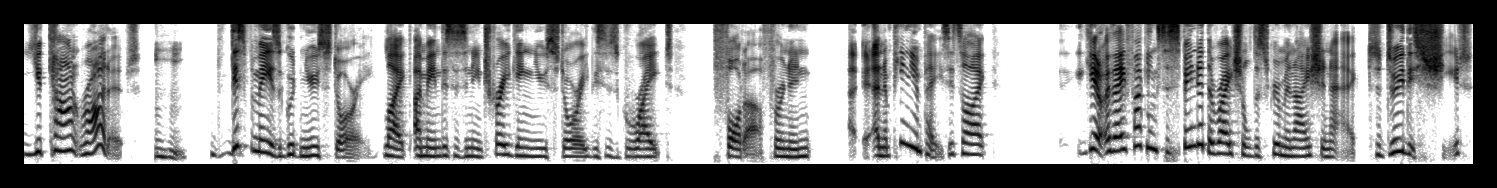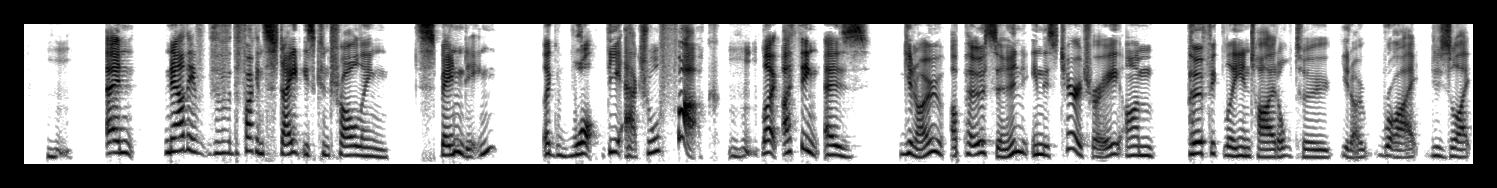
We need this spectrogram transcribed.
You can't write it. Mhm. This for me is a good news story. Like, I mean, this is an intriguing news story. This is great fodder for an an opinion piece. It's like, you know, they fucking suspended the Racial Discrimination Act to do this shit, Mhm. and now they the fucking state is controlling spending. Like, what the actual fuck? Mhm. Like, I think as you know, a person in this territory, I'm perfectly entitled to, you know, write is like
